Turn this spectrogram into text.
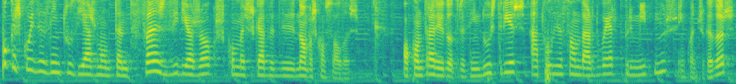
Poucas coisas entusiasmam tanto fãs de videojogos como a chegada de novas consolas. Ao contrário de outras indústrias, a atualização de hardware permite-nos, enquanto jogadores,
